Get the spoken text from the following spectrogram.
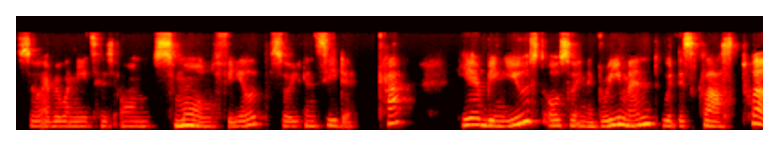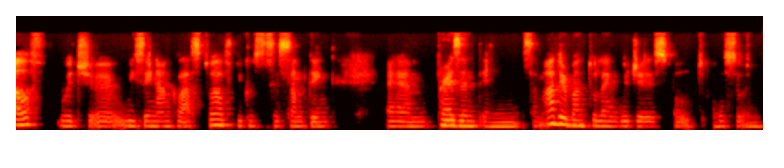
So everyone needs his own small field. So you can see the ka here being used also in agreement with this class 12, which uh, we say noun class 12 because this is something um, present in some other Bantu languages, also in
